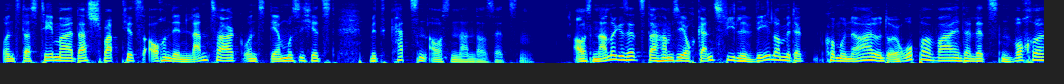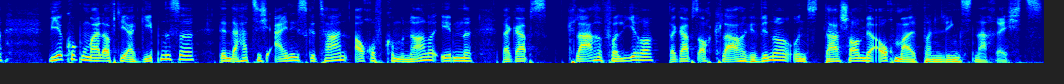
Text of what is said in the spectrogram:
Und das Thema, das schwappt jetzt auch in den Landtag und der muss sich jetzt mit Katzen auseinandersetzen. Auseinandergesetzt, da haben sich auch ganz viele Wähler mit der Kommunal- und Europawahl in der letzten Woche. Wir gucken mal auf die Ergebnisse, denn da hat sich einiges getan, auch auf kommunaler Ebene. Da gab's klare Verlierer, da gab's auch klare Gewinner und da schauen wir auch mal von links nach rechts.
